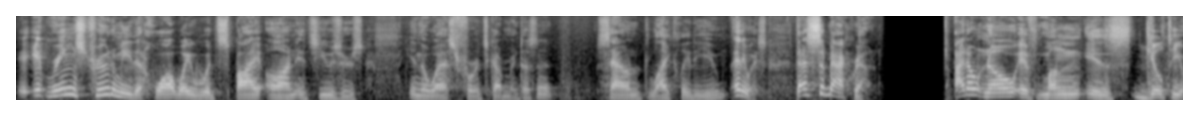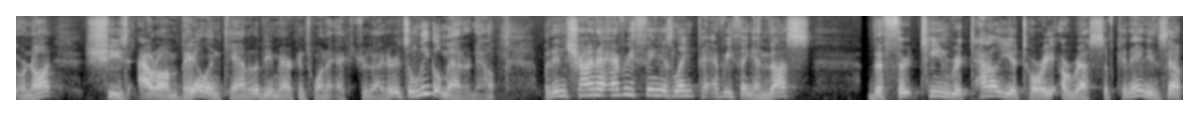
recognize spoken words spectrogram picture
It, it rings true to me that Huawei would spy on its users in the West for its government. Doesn't it sound likely to you? Anyways, that's the background. I don't know if Meng is guilty or not. She's out on bail in Canada. The Americans want to extradite her. It's a legal matter now. But in China, everything is linked to everything, and thus the 13 retaliatory arrests of Canadians. Now,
